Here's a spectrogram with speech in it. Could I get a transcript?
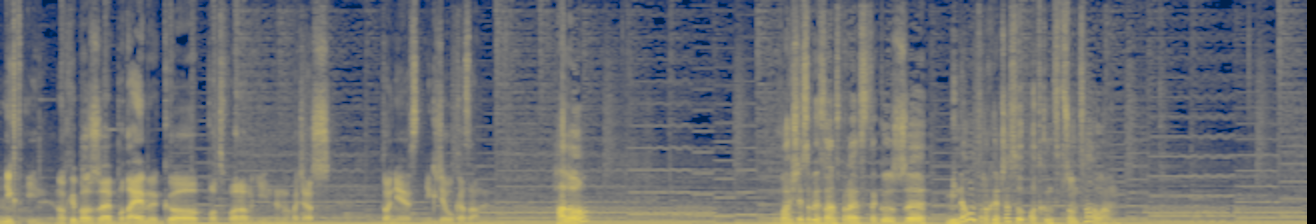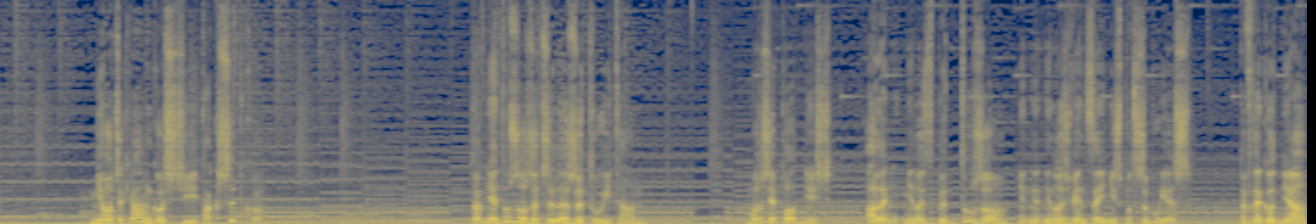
Nikt inny. No chyba, że podajemy go potworom innym, chociaż to nie jest nigdzie ukazane. Halo? Właśnie sobie zdałem sprawę z tego, że minęło trochę czasu odkąd sprzątałam. Nie oczekiwałem gości tak szybko. Pewnie dużo rzeczy leży tu i tam. Możesz je podnieść, ale nie noś zbyt dużo, nie, nie, noś więcej niż potrzebujesz. Pewnego dnia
